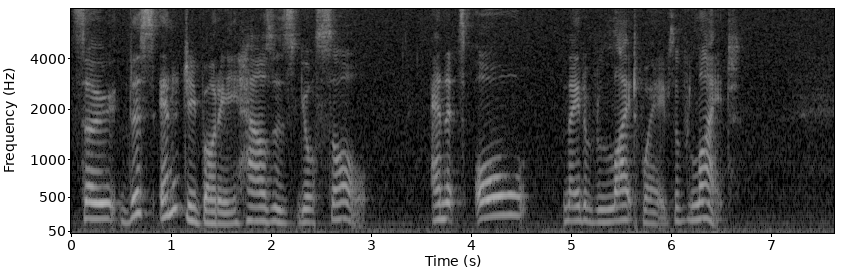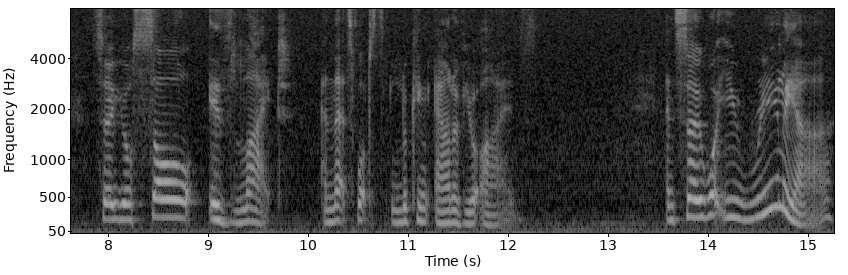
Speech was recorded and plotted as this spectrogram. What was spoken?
So, this energy body houses your soul, and it's all made of light waves, of light. So, your soul is light, and that's what's looking out of your eyes. And so, what you really are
